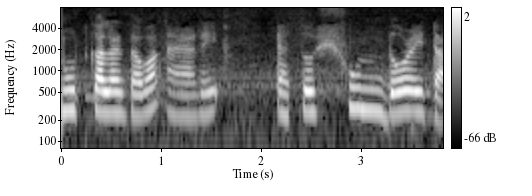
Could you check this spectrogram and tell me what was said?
নুট কালার দেওয়া, আরে এত সুন্দর এটা।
